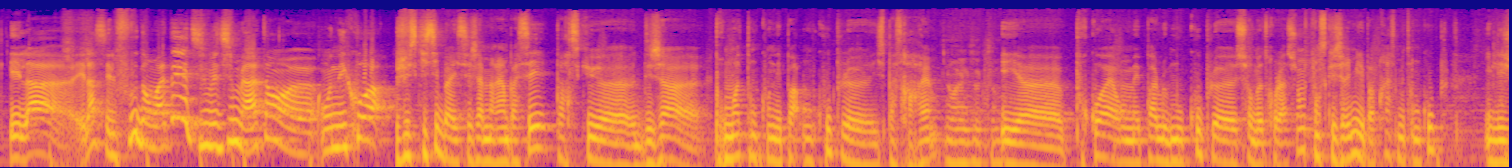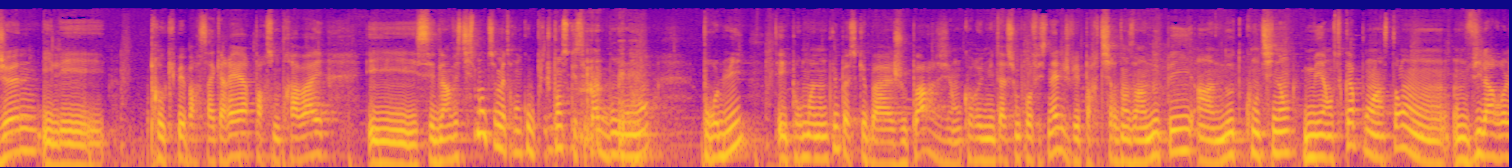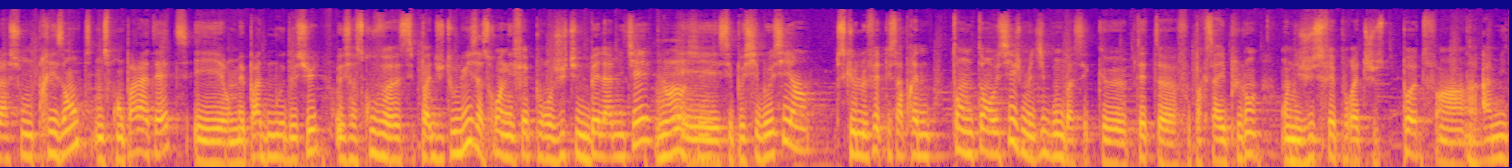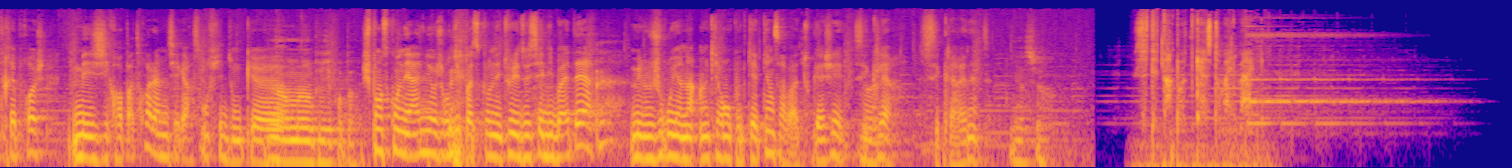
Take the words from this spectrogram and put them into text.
Et là, et là c'est le flou dans ma tête. Je me dis, mais attends, euh, on est quoi? Jusqu'ici, bah, il s'est jamais rien passé parce que déjà, pour moi, tant qu'on n'est pas en couple, il se passera rien. Ouais, exactement. Et pourquoi on met pas le mot couple sur notre relation? Je pense que Jérémy, il est pas prêt à se mettre en couple. Il est jeune, il est préoccupé par sa carrière, par son travail, et c'est de l'investissement de se mettre en couple. Je pense que c'est pas le bon moment pour lui et pour moi non plus parce que bah, je pars, j'ai encore une mutation professionnelle, je vais partir dans un autre pays, un autre continent. Mais en tout cas, pour l'instant, on, on vit la relation présente, on se prend pas la tête et on met pas de mots dessus. Et ça se trouve, euh, c'est pas du tout lui, ça se trouve, on est fait pour juste une belle amitié. Ouais, et c'est possible aussi. Hein. Parce que le fait que ça prenne tant de temps aussi, je me dis, bon, bah, c'est que peut-être euh, faut pas que ça aille plus loin. On est juste fait pour être juste potes, enfin, amis très proches. Mais j'y crois pas trop à l'amitié garçon-fille. Donc, euh, Non, moi non plus, j'y crois pas. je pense qu'on est amis aujourd'hui parce qu'on est tous les deux célibataires. Mais le jour où il y en a un qui rencontre quelqu'un, ça va tout gâcher. C'est Ouais. clair. C'est clair et net. Bien sûr.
